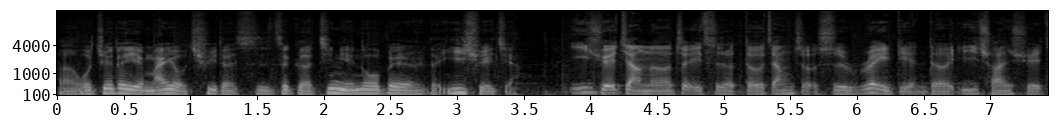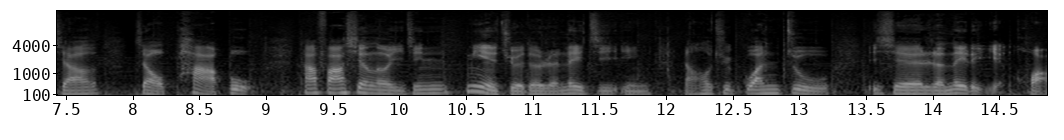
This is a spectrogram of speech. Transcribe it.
呃，我觉得也蛮有趣的是，这个今年诺贝尔的医学奖。医学奖呢，这一次的得奖者是瑞典的遗传学家，叫帕布。他发现了已经灭绝的人类基因，然后去关注一些人类的演化，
